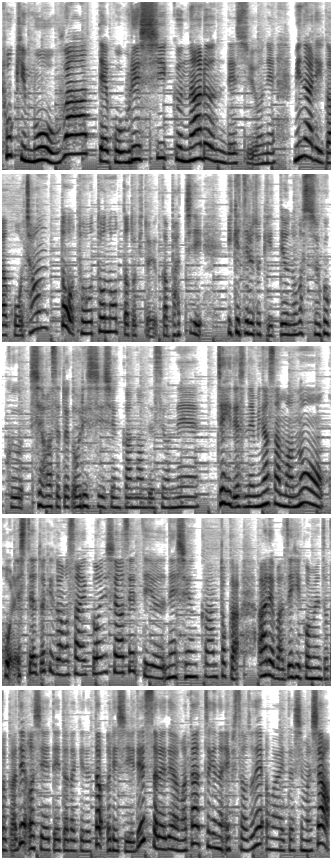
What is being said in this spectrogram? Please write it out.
時もうわーってこう嬉しくなるんですよね。身なりがこうちゃんと整った時というかバッチリいけてる時っていうのがすごく幸せというか嬉しい瞬間なんですよね。ぜひですね皆様のこれしてる時がもう最高に幸せっていうね瞬間とかあればぜひコメントとかで教えていただけると嬉しいです。それではまた次のエピソードでお会いいたしましょう。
